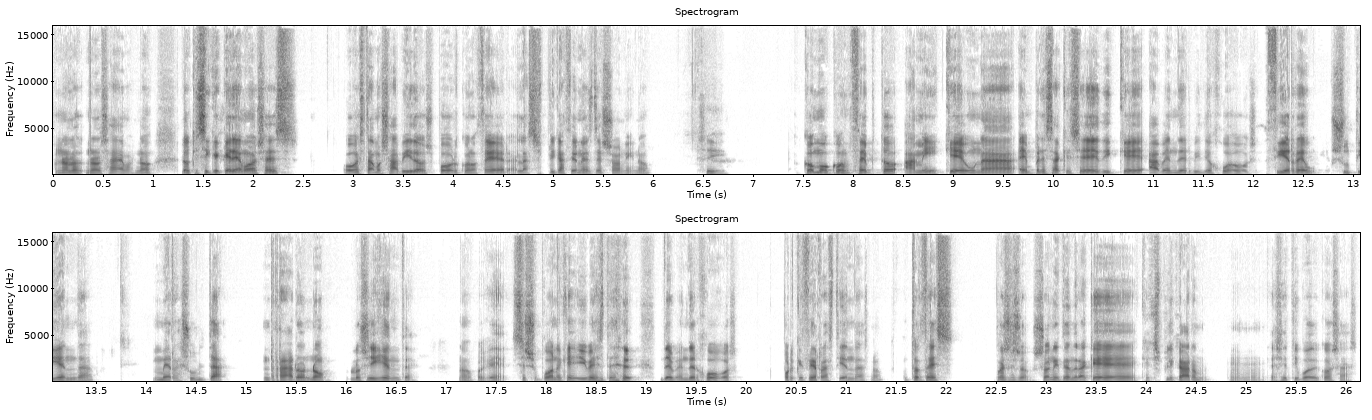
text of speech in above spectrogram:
No lo, sabemos, ¿no? Lo que sí que queremos es, o estamos ávidos por conocer las explicaciones de Sony, ¿no? Sí. Como concepto, a mí que una empresa que se dedique a vender videojuegos cierre su tienda, me resulta raro, no. Lo siguiente, ¿no? Porque se supone que vives de, vender juegos. porque cierras tiendas, no? Entonces, pues eso, Sony tendrá que, explicar mm, ese tipo de cosas.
